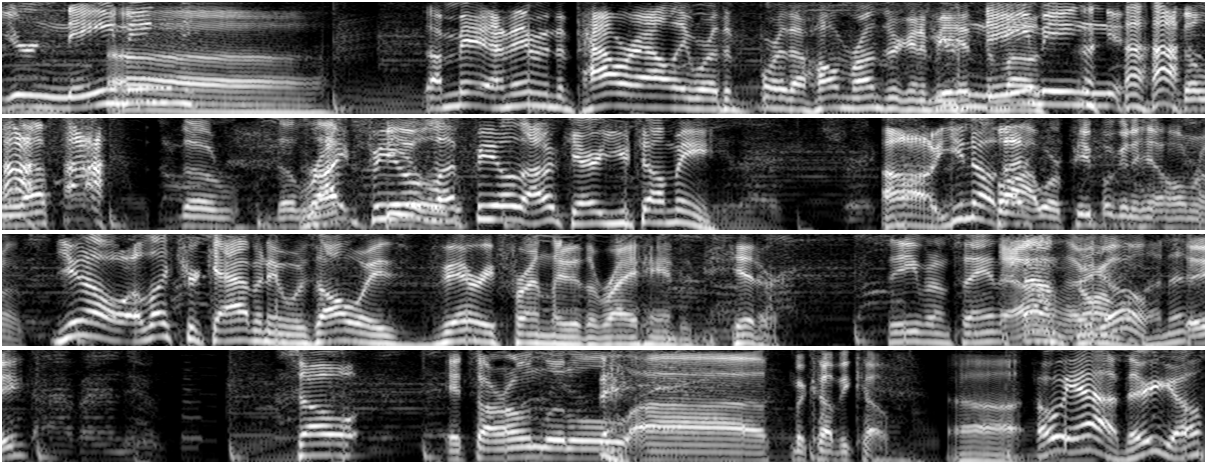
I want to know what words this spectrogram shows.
you're naming Uh, I'm, I'm naming the power alley where the where the home runs are going to be hit the most. naming the left the the right left field, left field. I don't care. You tell me. Oh, you know spot that's where people are going to hit home runs. you know Electric Avenue was always very friendly to the right-handed hitter. See what I'm saying? It Yeah, sounds there you normal, go. doesn't See, it? So, it's our own little uh, McCovey Cove. uh, oh yeah, there you go.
